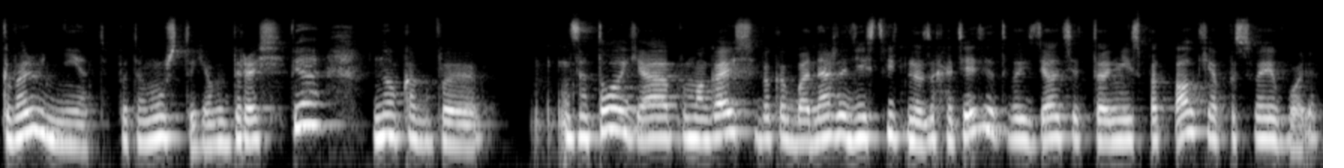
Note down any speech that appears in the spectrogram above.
говорю нет, потому что я выбираю себя, но как бы Зато я помогаю себе как бы однажды действительно захотеть этого и сделать это не из-под палки, а по своей воле.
